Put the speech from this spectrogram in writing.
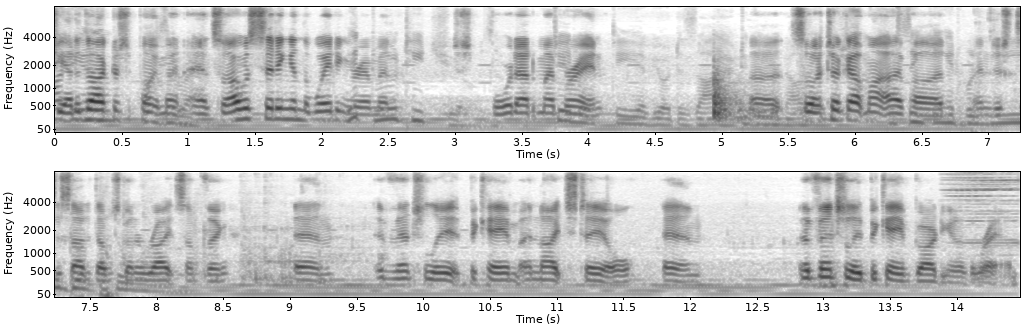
she had a doctor's appointment, and so I was sitting in the waiting room and just bored out of my brain. of your to Uh, so I took out my iPod thinking it will and just decided I was going to to- write something, and eventually it became A Knight's Tale, and eventually it became Guardian of the Ram.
